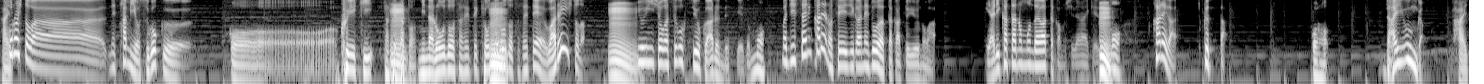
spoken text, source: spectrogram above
はい。この人は、ね、民をすごくこう苦役させたと、みんな労働させて強制労働させて、悪い人だ。うん。という印象がすごく強くあるんですけれども、まあ、実際に彼の政治がねどうだったかというのはやり方の問題はあったかもしれないけれども、彼が作ったこの大運河。はい。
